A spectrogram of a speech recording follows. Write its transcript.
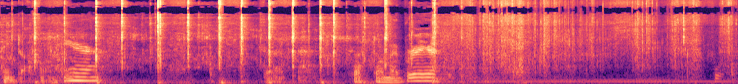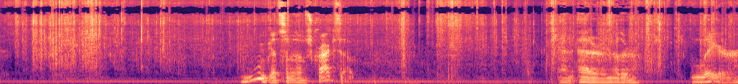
paint off on here. That left on my brayer. Ooh, got some of those cracks out. And added another layer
